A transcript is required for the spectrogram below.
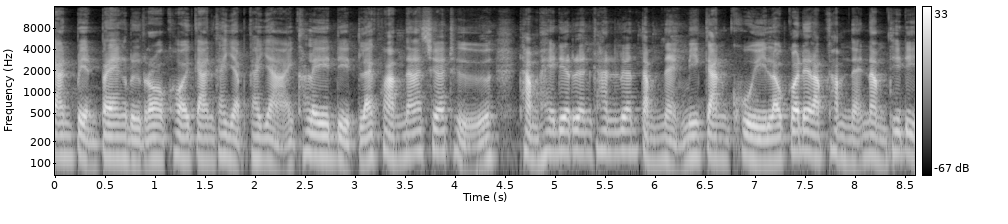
การเปลี่ยนแปลง หรือรอคอยการขยับขยายเครดิต และความน่าเชื่อถือทำให้ได้เลื่อนขั้นเลื่อนตำแหน่ง มีการคุยแล้วก็ได้รับคำแนะนำที่ดี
